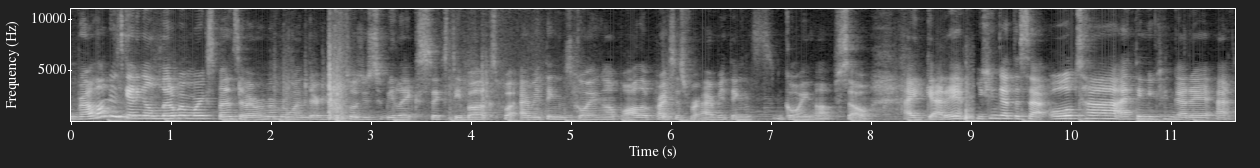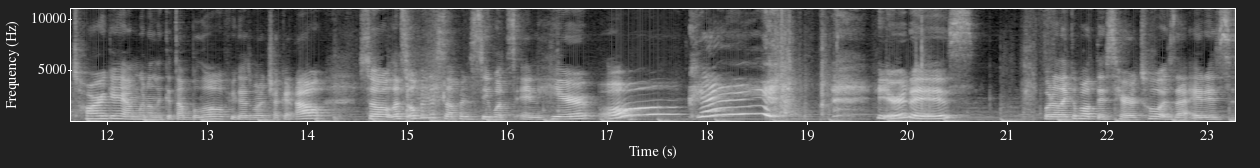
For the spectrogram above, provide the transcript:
Revlon is getting a little bit more expensive. I remember when their hair tools used to be like 60 bucks, but everything's going up. All the prices for everything's going up. So I get it. You can get this at Ulta. I think you can get it at Target. I'm gonna link it down below if you guys wanna check it out. So let's open this up and see what's in here. Okay. Here it is. What I like about this hair tool is that it is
